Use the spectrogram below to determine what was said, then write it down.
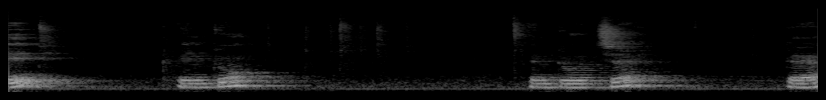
eight into into হচ্ছে টেন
